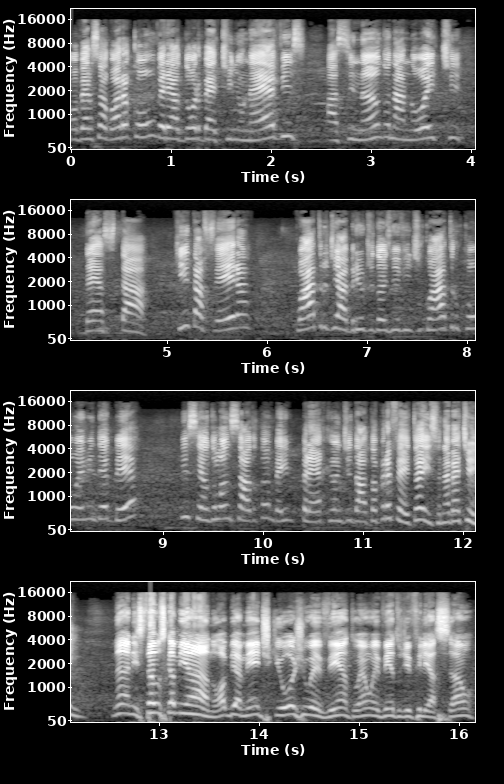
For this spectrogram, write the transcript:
Converso agora com o vereador Betinho Neves, assinando na noite desta quinta-feira, 4 de abril de 2024, com o MDB e sendo lançado também pré-candidato a prefeito. É isso, né, Betinho? Nani, estamos caminhando. Obviamente que hoje o evento é um evento de filiação.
